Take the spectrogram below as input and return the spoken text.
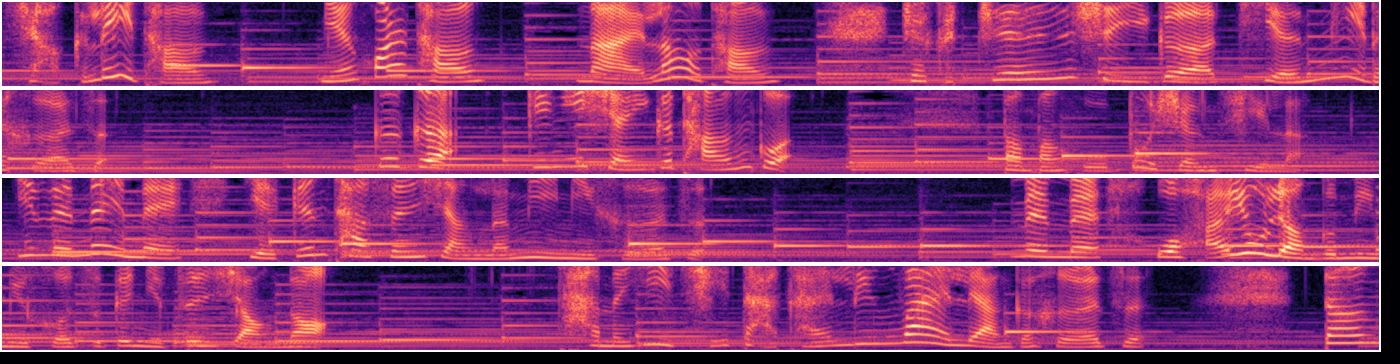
巧克力糖、棉花糖、奶酪糖。这可真是一个甜蜜的盒子。哥哥，给你选一个糖果。棒棒虎不生气了，因为妹妹也跟他分享了秘密盒子。妹妹，我还有两个秘密盒子跟你分享呢。他们一起打开另外两个盒子。当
